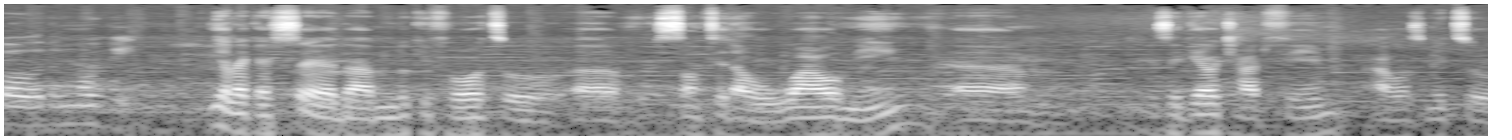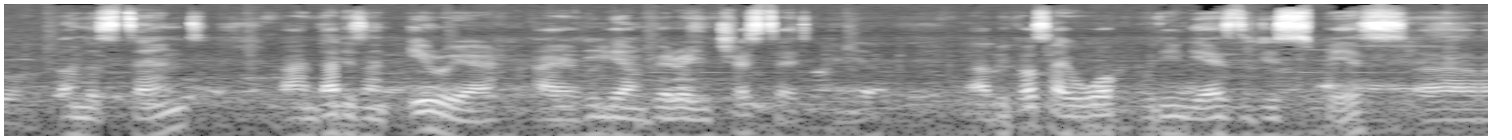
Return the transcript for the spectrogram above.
for the movie? Yeah, like I said, I'm looking forward to um, something that will wow me. Um, it's a girl child film I was made to understand, and that is an area I really am very interested in. Uh, because I work within the SDG space, uh,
